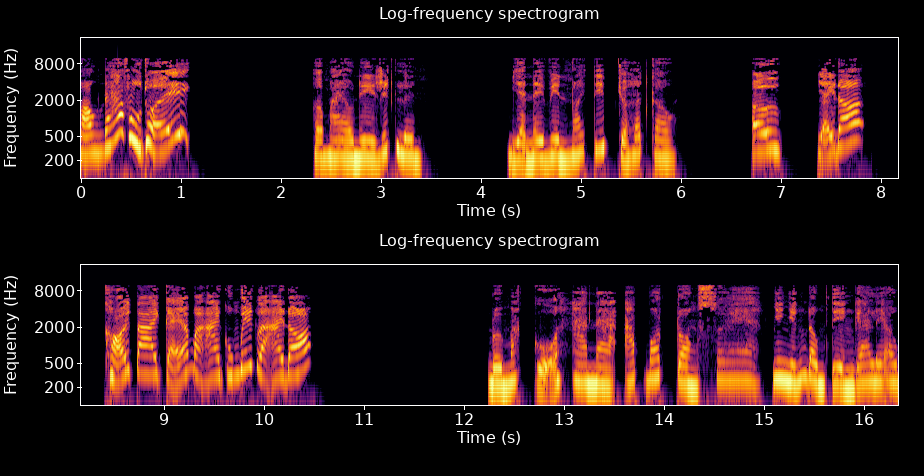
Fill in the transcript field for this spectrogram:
Hòn đá phù thủy! Hermione rít lên. Và Nevin nói tiếp cho hết câu. Ừ, vậy đó. Khỏi tai kẻ mà ai cũng biết là ai đó. Đôi mắt của Hannah Abbott tròn xoe như những đồng tiền Galeon.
